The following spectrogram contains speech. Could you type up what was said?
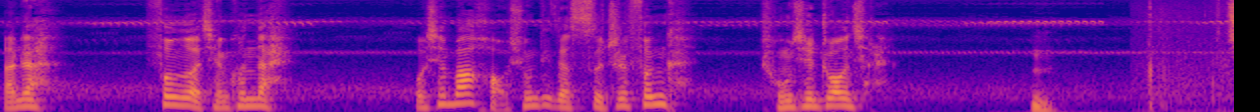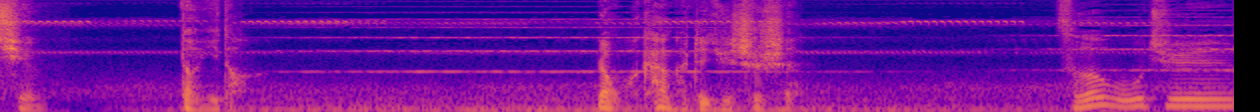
蓝湛，风恶乾坤袋，我先把好兄弟的四肢分开，重新装起来。嗯，请等一等，让我看看这具尸身。泽无君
